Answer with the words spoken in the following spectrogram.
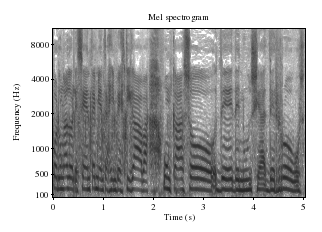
por un adolescente mientras investigaba un caso de denuncia de robos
